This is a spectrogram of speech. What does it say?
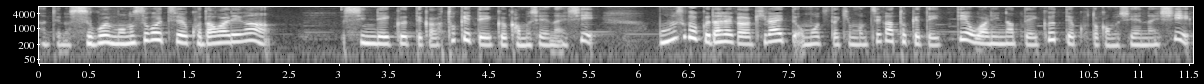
なんていうのすごいものすごい強いこだわりが死んでいくっていうか溶けていくかもしれないしものすごく誰かが嫌いって思ってた気持ちが溶けていって終わりになっていくっていうことかもしれないし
